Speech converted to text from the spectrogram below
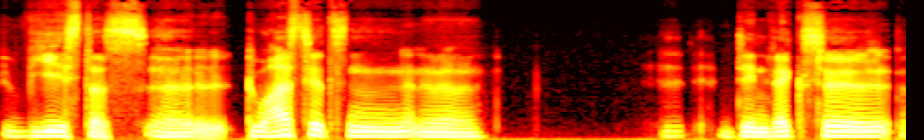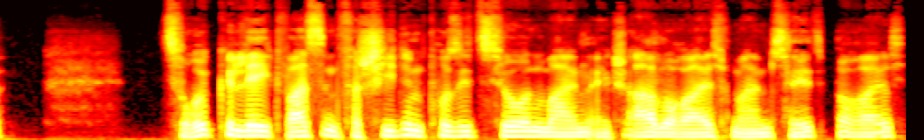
wie ist das? Äh, du hast jetzt ein, äh, den Wechsel zurückgelegt, was in verschiedenen Positionen, meinem HR-Bereich, meinem Sales-Bereich.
